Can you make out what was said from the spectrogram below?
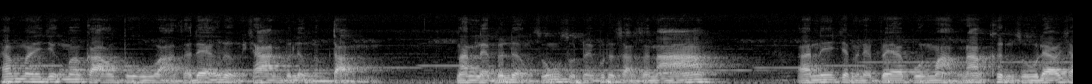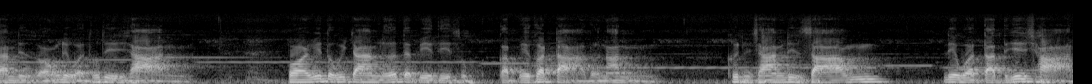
ทำไมจึงมากล่าวตูว่าแสดงเรื่องฌานเป็นเรื่องลำต่ำนั่นแหละเป็นเรื่องสูงสุดในพุทธศาสนา อันนี้จะไม่ได้แปลปูนมากนักขึ้นสู่แล้วฌานที่สองเรียกว่าทุติยฌานปล่อยวิตกวิจารเหลือแต่ปีติสุขกับเอกตาตัวนั้น ขึ้นฌานที่สามเรียกว่าตัตติยฌาน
